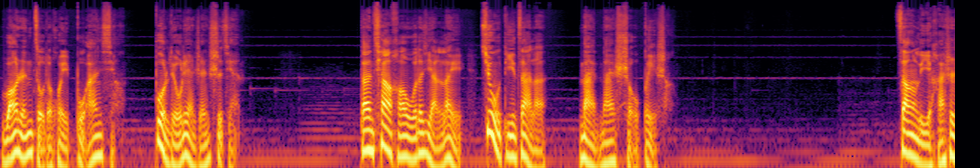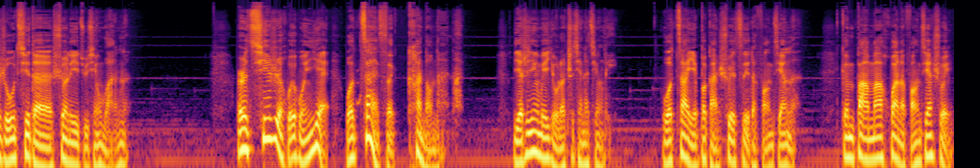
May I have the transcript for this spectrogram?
亡人走的会不安详。不留恋人世间，但恰好我的眼泪就滴在了奶奶手背上。葬礼还是如期的顺利举行完了，而七日回魂夜，我再次看到奶奶，也是因为有了之前的经历，我再也不敢睡自己的房间了，跟爸妈换了房间睡。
